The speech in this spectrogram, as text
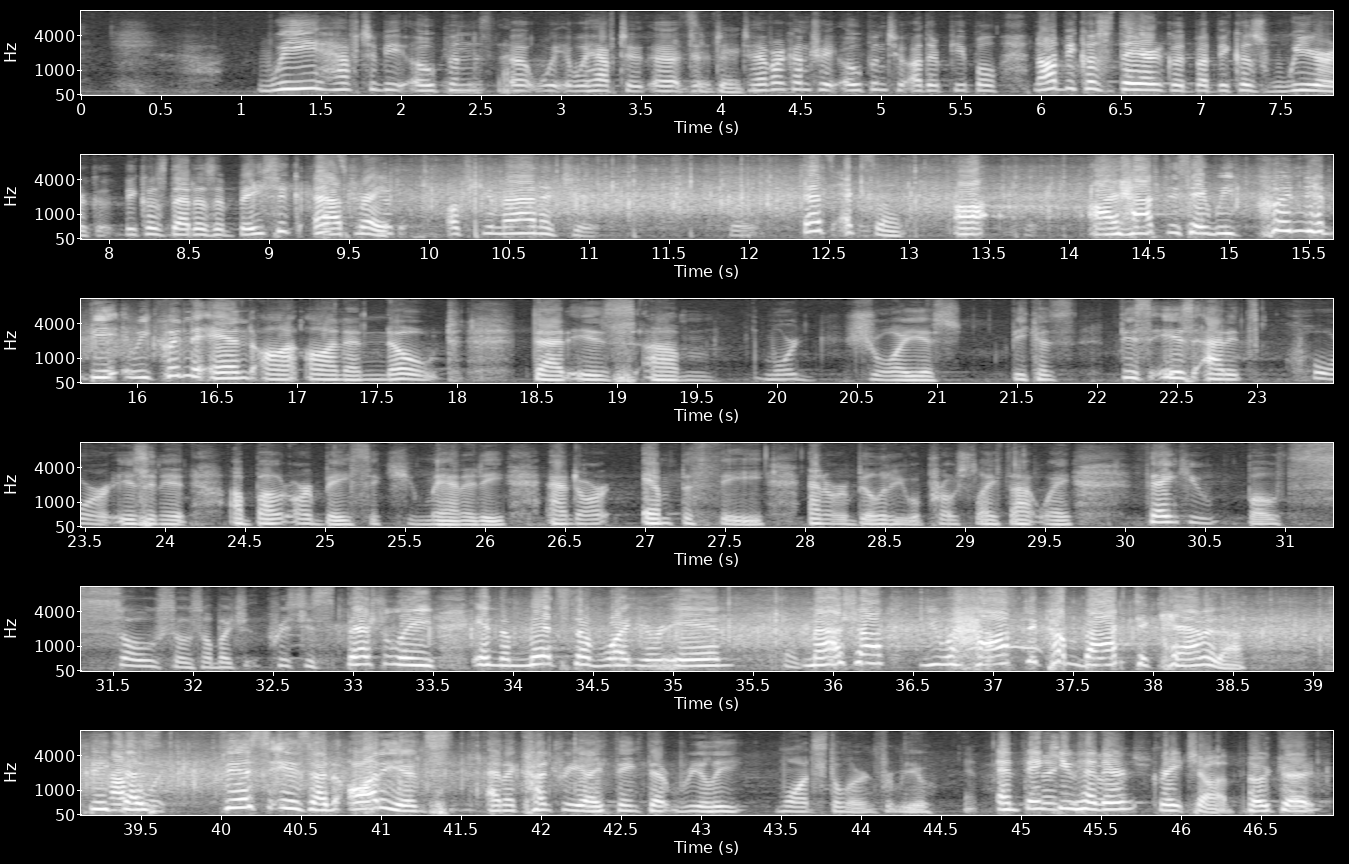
We have to be open. Uh, we, we have to, uh, to, to have our country open to other people, not because they're good, but because we're good. Because that is a basic That's right. attribute of humanity. So- That's excellent. Uh, I have to say we couldn't have be we couldn't end on, on a note that is um, more joyous because this is at its core, isn't it, about our basic humanity and our empathy and our ability to approach life that way. Thank you both so so so much, Christy, especially in the midst of what you're in. Masha, you have to come back to Canada because Happily. this is an audience and a country I think that really wants to learn from you. And thank, Thank you, you Heather. much. Great job. Okay.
